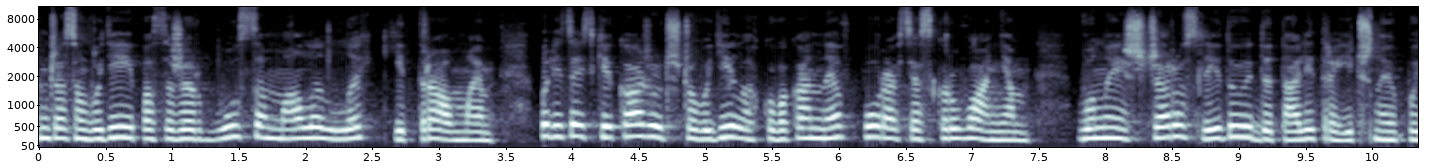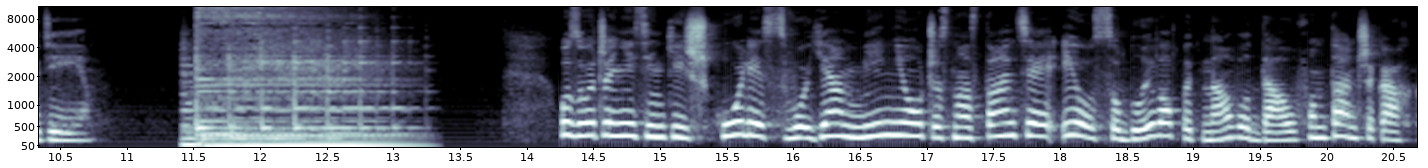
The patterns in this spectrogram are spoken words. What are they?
Тим часом водій і пасажир буса мали легкі травми. Поліцейські кажуть, що водій легковика не впорався з керуванням. Вони ще розслідують деталі трагічної події. У звичайнісінькій школі своя міні-очисна станція і особлива питна вода у фонтанчиках.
